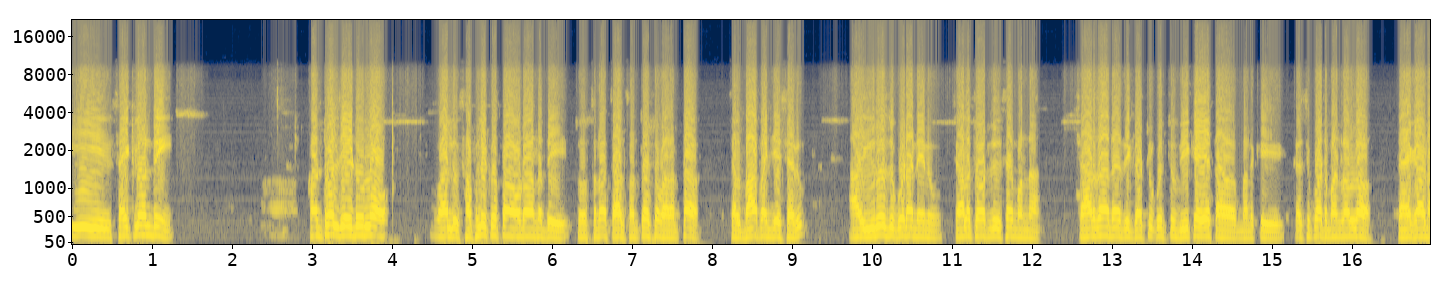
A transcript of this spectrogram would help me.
ఈ సైక్లోన్ని కంట్రోల్ చేయడంలో వాళ్ళు సఫలీకృతం అవడం అన్నది చూస్తున్నాం. చాలా సంతోషం. వాళ్ళంతా చాలా బాగా పనిచేశారు. ఆ ఈరోజు కూడా నేను చాలా చోట్ల చూశాను. మొన్న శారదా నది గట్టు కొంచెం వీక్ అయ్యే త- మనకి కసికోట మండలంలో తేగాడ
